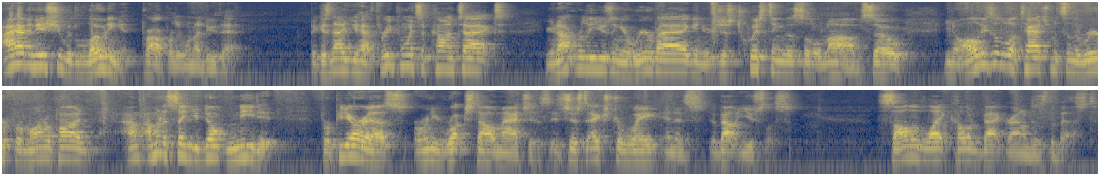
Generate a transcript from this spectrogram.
I have an issue with loading it properly when I do that, because now you have three points of contact. You're not really using a rear bag, and you're just twisting this little knob. So, you know, all these little attachments in the rear for a monopod, I'm, I'm going to say you don't need it for PRS or any ruck style matches. It's just extra weight and it's about useless. Solid light colored background is the best.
